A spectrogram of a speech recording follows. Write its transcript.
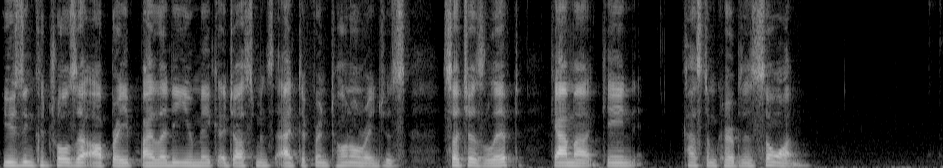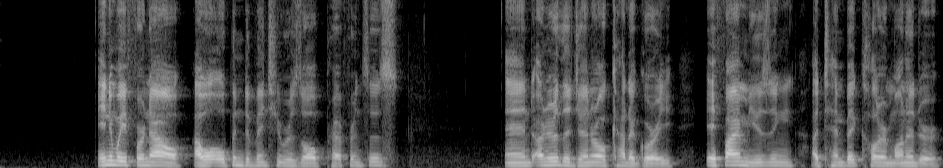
using controls that operate by letting you make adjustments at different tonal ranges, such as lift, gamma, gain, custom curves, and so on. Anyway, for now, I will open DaVinci Resolve Preferences, and under the General category, if I am using a 10-bit color monitor,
